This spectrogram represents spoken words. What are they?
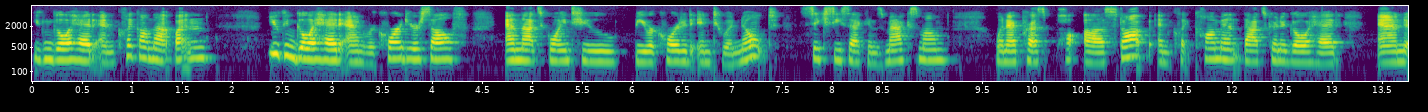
you can go ahead and click on that button. You can go ahead and record yourself, and that's going to be recorded into a note, 60 seconds maximum. When I press uh, stop and click comment, that's going to go ahead and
